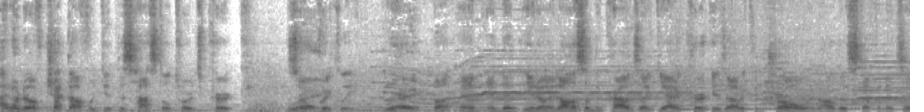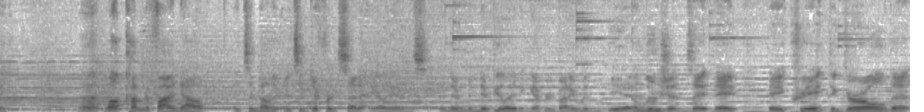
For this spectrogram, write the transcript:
I don't know if Chekov would get this hostile towards Kirk so Right. quickly. Right. But and and then you know, and all of a sudden the crowd's like, yeah, Kirk is out of control and all this stuff, and it's like, uh, well, come to find out, it's another, it's a different set of aliens, and they're manipulating everybody with Yeah. illusions. They they they create the girl that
